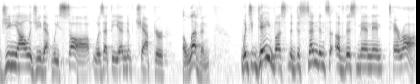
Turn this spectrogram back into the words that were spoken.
genealogy that we saw was at the end of chapter 11, which gave us the descendants of this man named Terah,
